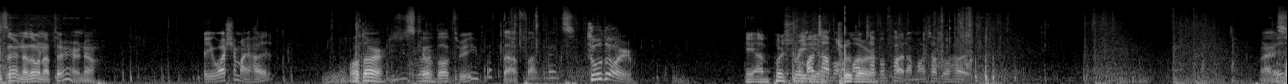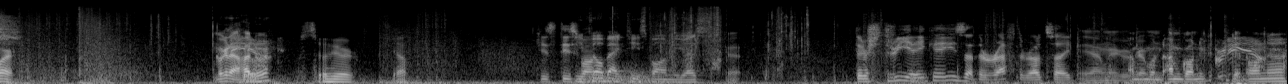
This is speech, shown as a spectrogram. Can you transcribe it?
Is there another one up there or no? Are you watching my hut? One door. You just killed all three? What the fuck, Mix? Two door. Hey, I'm push I'm on top of, I'm on door. top of hut. I'm on top of hut. Nice. Where? I'm at that Here. door. Still here. He's this He fell back T-spawn, you guys. Yeah. There's three AKs at the rafter outside. Yeah, I'm gonna go I'm grab going, one. I'm going to get one. Uh,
